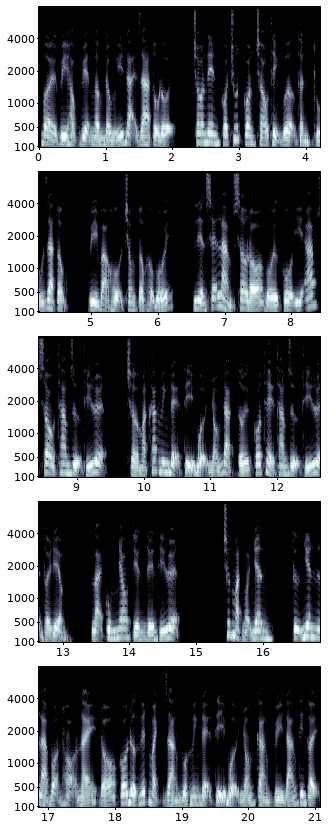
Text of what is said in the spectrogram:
Bởi vì học viện ngầm đồng ý đại gia tổ đội, cho nên có chút con cháu thịnh vượng thần thú gia tộc, vì bảo hộ trong tộc hậu bối, liền sẽ làm sau đó bồi cô y áp sau tham dự thí luyện, chờ mặt khác huynh đệ tỷ mỗi nhóm đạt tới có thể tham dự thí luyện thời điểm, lại cùng nhau tiến đến thí luyện. Trước mặt ngoại nhân, tự nhiên là bọn họ này đó có được huyết mạch ràng buộc huynh đệ tỷ mỗi nhóm càng vì đáng tin cậy,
